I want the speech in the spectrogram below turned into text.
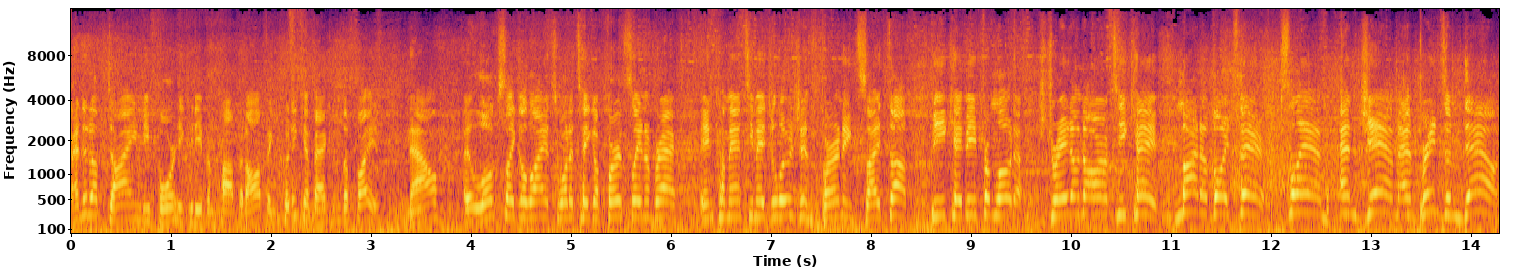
ended up dying before he could even pop it off and couldn't get back into the fight. Now, it looks like Alliance want to take a first lane of Brack. In command Team-Mage Illusions, Burning, sights up, BKB from Loda, straight onto ROTK, Mana Void's there, slam and jam and brings him down.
